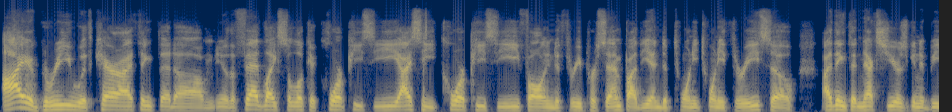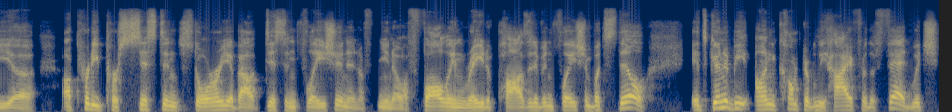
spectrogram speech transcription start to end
I agree with Kara. I think that um, you know the Fed likes to look at core PCE. I see core PCE falling to three percent by the end of 2023. So I think the next year is going to be a a pretty persistent story about disinflation and a you know a falling rate of positive inflation. But still, it's going to be uncomfortably high for the Fed, which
